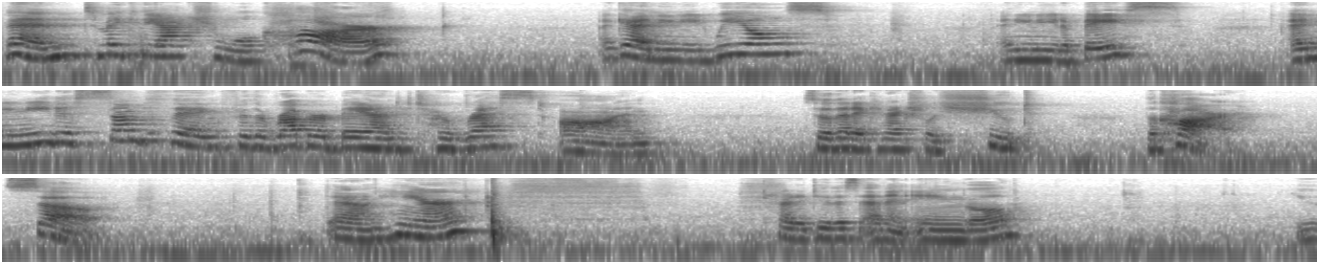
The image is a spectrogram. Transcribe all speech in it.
Then, to make the actual car, again, you need wheels, and you need a base, and you need a something for the rubber band to rest on so that it can actually shoot the car. So down here, try to do this at an angle. You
